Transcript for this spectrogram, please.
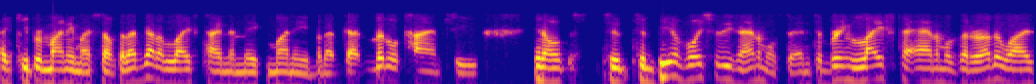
I keep reminding myself that I've got a lifetime to make money, but I've got little time to, you know, to, to be a voice for these animals and to bring life to animals that are otherwise,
